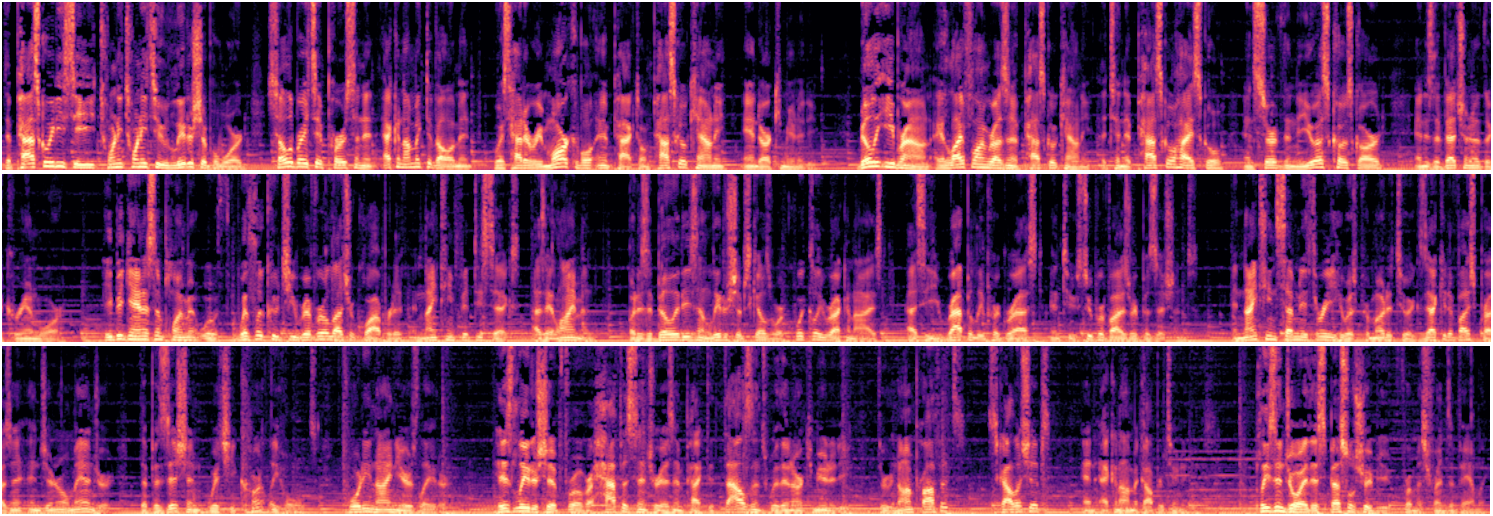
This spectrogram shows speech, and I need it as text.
The Pasco EDC 2022 Leadership Award celebrates a person in economic development who has had a remarkable impact on Pasco County and our community. Billy E. Brown, a lifelong resident of Pasco County, attended Pasco High School and served in the U.S. Coast Guard and is a veteran of the Korean War. He began his employment with Withlacoochee River Electric Cooperative in 1956 as a lineman, but his abilities and leadership skills were quickly recognized as he rapidly progressed into supervisory positions. In 1973, he was promoted to Executive Vice President and General Manager, the position which he currently holds 49 years later. His leadership for over half a century has impacted thousands within our community through nonprofits, scholarships, and economic opportunities. Please enjoy this special tribute from his friends and family.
